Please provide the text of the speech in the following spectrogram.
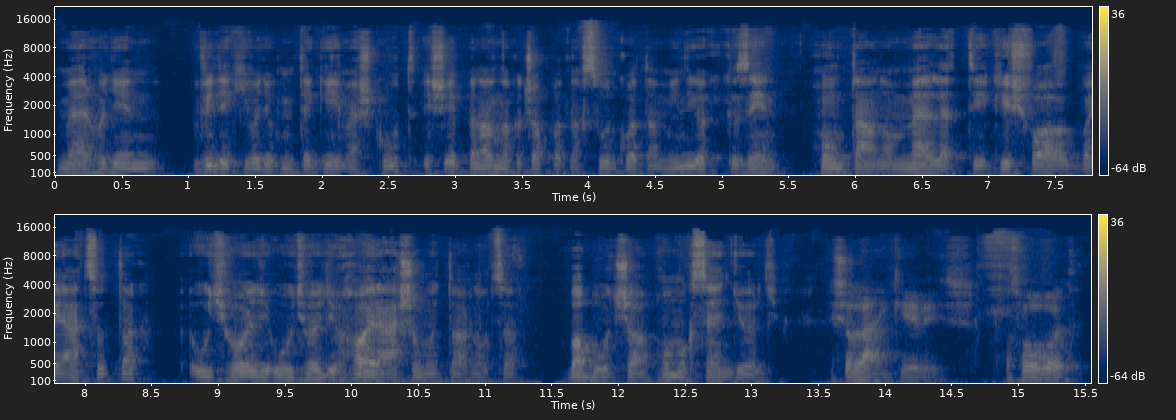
mert hogy én vidéki vagyok, mint egy gémes kút, és éppen annak a csapatnak szurkoltam mindig, akik az én hometownom melletti kis falvakba játszottak, úgyhogy, úgyhogy hajrá Somogy Tarnóca, Babócsa, Homok Szentgyörgy. És a lánykérés. Az hol volt?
